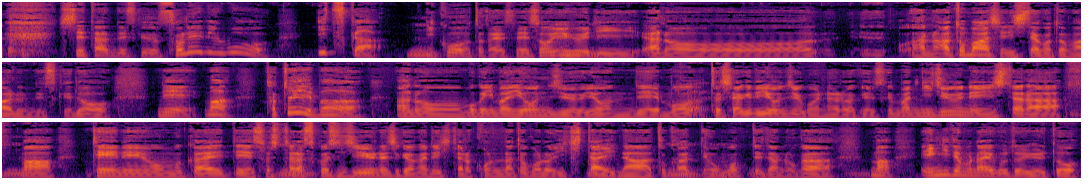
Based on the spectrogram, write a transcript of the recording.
してたんですけど、それでも、いつか行こうとかですね、そういうふうに、あのーあの、後回しにしたこともあるんですけど、で、まあ、例えば、あの、僕今44で、もう年明けで45になるわけですけど、まあ20年したら、うんまあ、定年を迎えて、そしたら少し自由な時間ができたらこんなところ行きたいなとかって思ってたのが、まあ、縁起でもないことを言うと、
